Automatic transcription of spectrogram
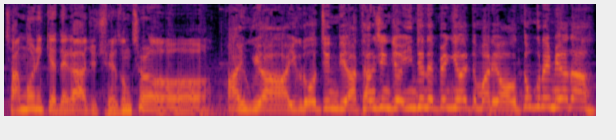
장모님께 내가 아주 죄송스러워. 아이구야 이걸 어쩐디야. 당신 저 인터넷 뱅킹 할 때 말이야. 동그라미 하나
